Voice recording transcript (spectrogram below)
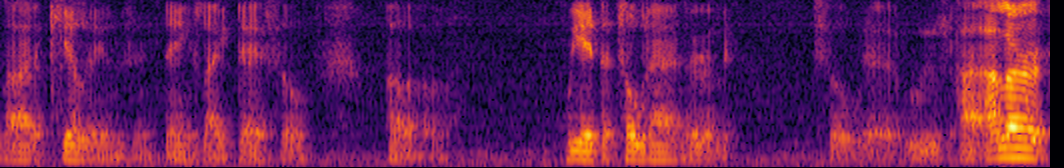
a lot of killings and things like that. So uh, we had to toe down early. So yeah, was, I, I learned,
